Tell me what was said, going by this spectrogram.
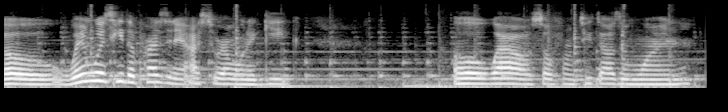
Oh when was he the president? I swear i want to geek. Oh wow. So from 2001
